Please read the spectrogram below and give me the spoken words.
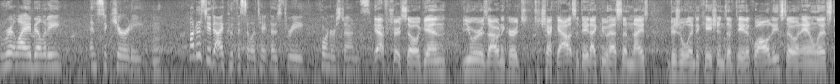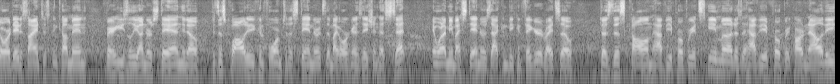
reliability, and security. Mm -hmm How does Dataiku facilitate those three cornerstones? Yeah, for sure. So again, viewers I would encourage to check out. So Dataiku has some nice visual indications of data quality. So an analyst or a data scientist can come in, very easily understand, you know, does this quality conform to the standards that my organization has set? And what I mean by standards, that can be configured, right? So does this column have the appropriate schema? Does it have the appropriate cardinality?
